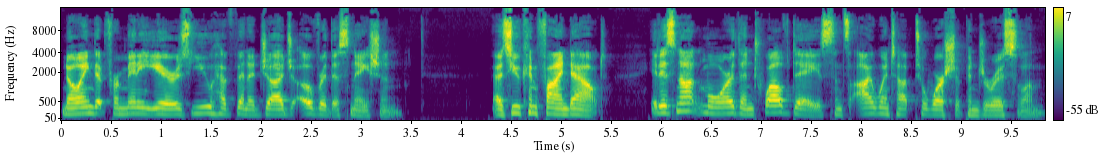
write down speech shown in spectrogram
knowing that for many years you have been a judge over this nation. As you can find out, it is not more than twelve days since I went up to worship in Jerusalem.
